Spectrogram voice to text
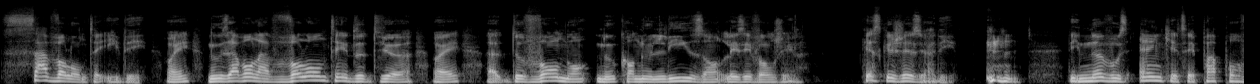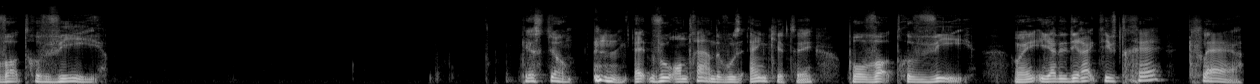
sa volonté, il dit. Oui, nous avons la volonté de Dieu euh, devant nous, nous quand nous lisons les évangiles. Qu'est-ce que Jésus a dit? Il dit, ne vous inquiétez pas pour votre vie. Question, êtes-vous en train de vous inquiéter pour votre vie? Oui, il y a des directives très claires.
